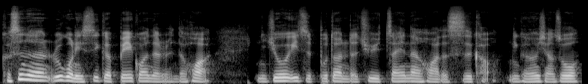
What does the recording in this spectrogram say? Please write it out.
可是呢，如果你是一个悲观的人的话，你就会一直不断的去灾难化的思考。你可能会想说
